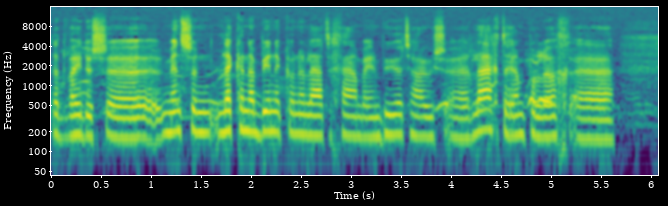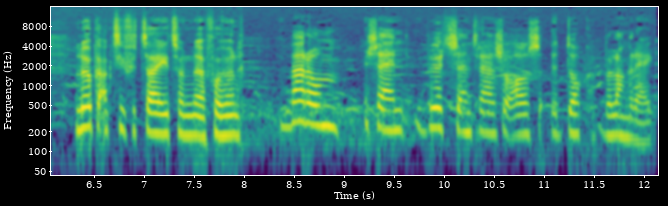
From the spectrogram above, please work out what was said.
dat wij dus mensen lekker naar binnen kunnen laten gaan bij een buurthuis. laagdrempelig, leuke activiteiten voor hun. Waarom zijn buurtcentra zoals het DOC belangrijk?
